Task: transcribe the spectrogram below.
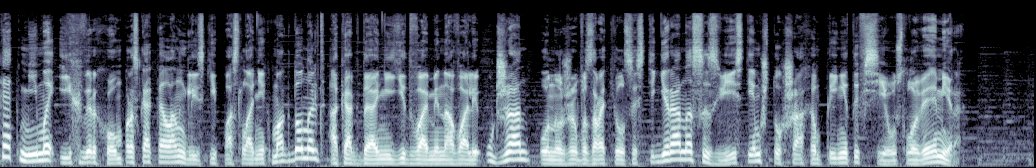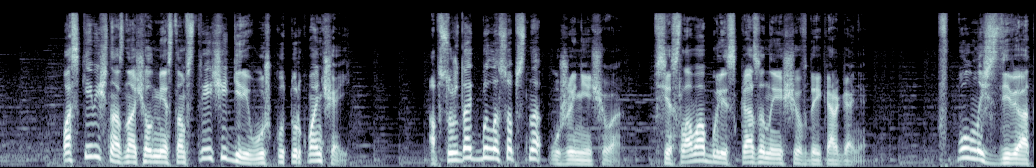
как мимо их верхом проскакал английский посланник Макдональд, а когда они едва миновали Уджан, он уже возвратился с Тегерана с известием, что шахом приняты все условия мира. Паскевич назначил местом встречи деревушку Туркманчай. Обсуждать было, собственно, уже нечего. Все слова были сказаны еще в Дейкаргане. В полночь с 9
